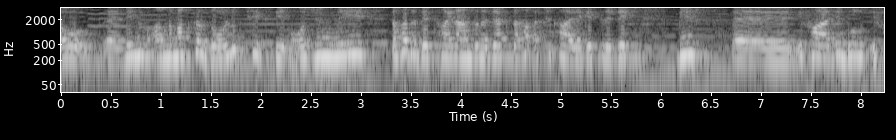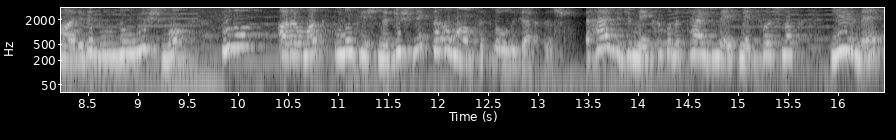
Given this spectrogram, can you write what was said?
o e, benim anlamakta zorluk çektiğim o cümleyi daha da detaylandıracak, daha açık hale getirecek bir e, ifade bul, ifadede bulunulmuş mu? Bunu aramak, bunun peşine düşmek daha mantıklı olacaktır. Her bir cümleyi kafada tercüme etmeye çalışmak yerine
